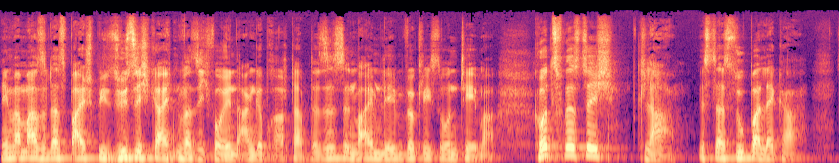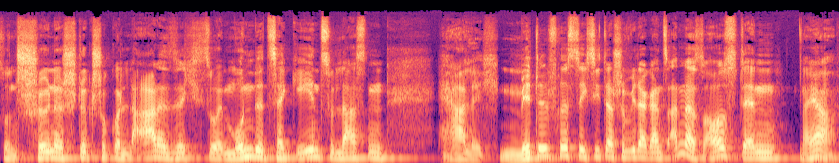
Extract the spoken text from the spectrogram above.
Nehmen wir mal so das Beispiel Süßigkeiten, was ich vorhin angebracht habe. Das ist in meinem Leben wirklich so ein Thema. Kurzfristig, klar, ist das super lecker. So ein schönes Stück Schokolade sich so im Munde zergehen zu lassen. Herrlich. Mittelfristig sieht das schon wieder ganz anders aus, denn, naja,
